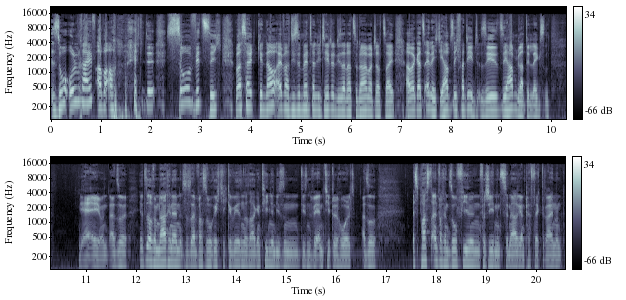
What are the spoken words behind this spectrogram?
so unreif, aber auch am Ende so witzig, was halt genau einfach diese Mentalität in dieser Nationalmannschaft zeigt. Aber ganz ehrlich, die haben sich verdient. Sie, sie haben gerade den längsten. Ja, ey, und also jetzt auch im Nachhinein ist es einfach so richtig gewesen, dass Argentinien diesen, diesen WM-Titel holt. Also es passt einfach in so vielen verschiedenen Szenarien perfekt rein und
